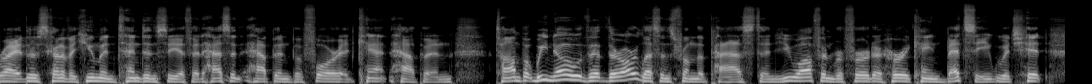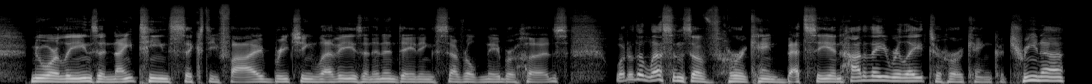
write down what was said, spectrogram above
Right. There's kind of a human tendency if it hasn't happened before, it can't happen. Tom, but we know that there are lessons from the past, and you often refer to Hurricane Betsy, which hit New Orleans in 1965, breaching levees and inundating several neighborhoods. What are the lessons of Hurricane Betsy, and how do they relate to Hurricane Katrina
